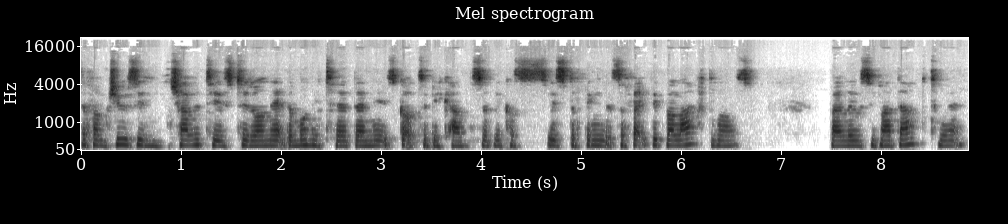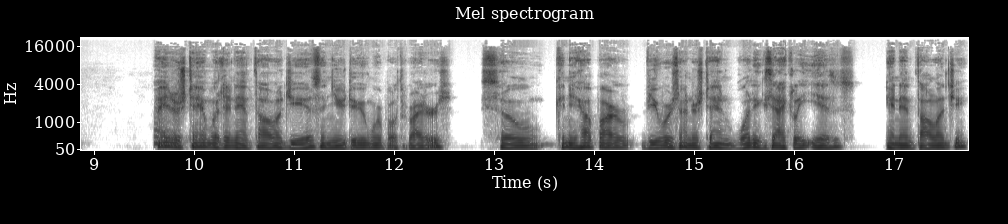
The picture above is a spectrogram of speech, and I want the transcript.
if I'm choosing charities to donate the money to, then it's got to be cancer because it's the thing that's affected my life the most by losing my dad to it. I understand what an anthology is, and you do. We're both writers. So, can you help our viewers understand what exactly is an anthology?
